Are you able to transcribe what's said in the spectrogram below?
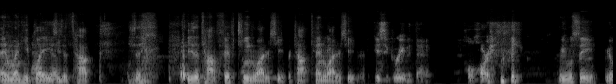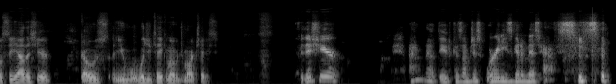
and when he plays, he's a top. He's a, he's a top 15 wide receiver, top 10 wide receiver. Disagree with that wholeheartedly. we will see. We will see how this year goes. You would you take him over Ja'Marr Chase? For this year, I don't know, dude, because I'm just worried he's going to miss half the season.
